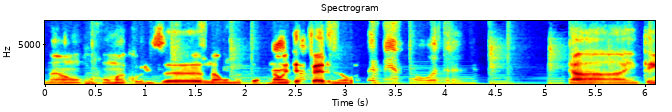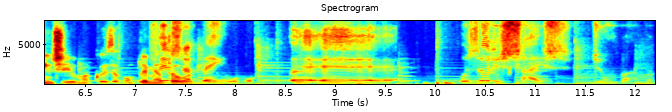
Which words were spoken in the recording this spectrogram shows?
não? Uma coisa não, não interfere na outra. Complementa a outra. Ah, entendi, uma coisa complementa a Veja outra. bem, o- o- é, é, os orixás de Umbanda,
